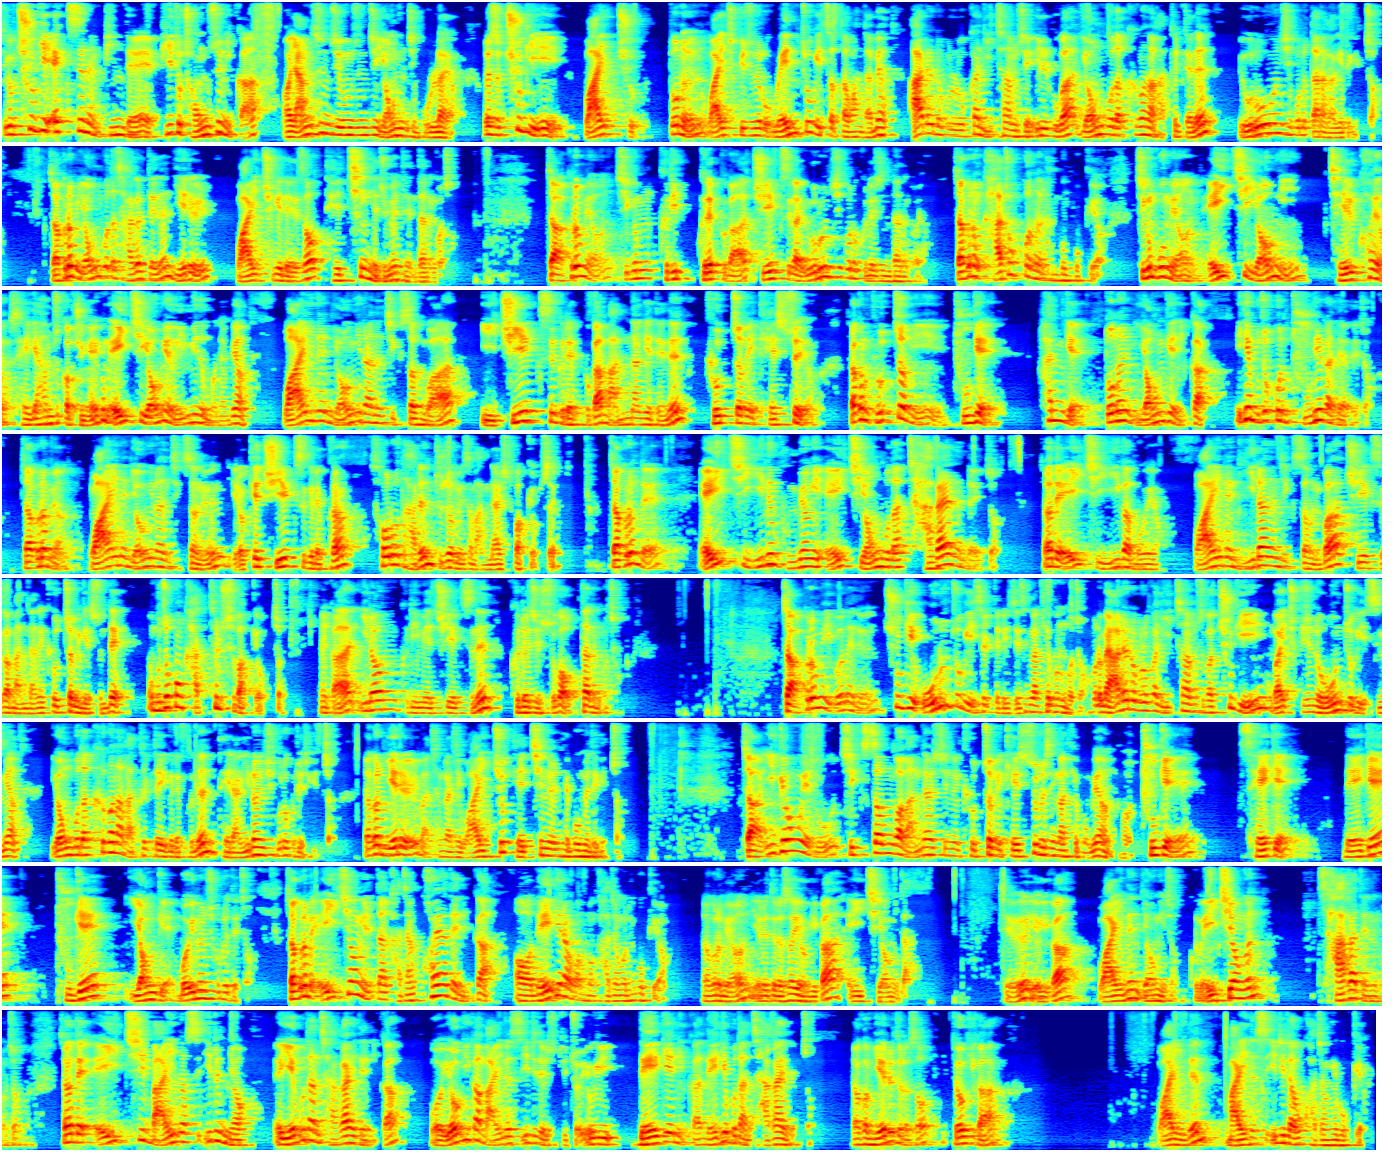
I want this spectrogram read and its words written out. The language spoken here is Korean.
지금 축이 x는 b인데 b도 정수니까 어, 양수인지 음수인지 0인지 몰라요. 그래서 축이 y축 또는 y축 기준으로 왼쪽에 있었다고 한다면 아래로 블록한 2차 함수의 일부가 0보다 크거나 같을 때는 이런 식으로 따라가게 되겠죠. 자, 그러면 0보다 작을 때는 얘를 y축에 대해서 대칭해주면 된다는 거죠. 자, 그러면 지금 그립, 그래프가 gx가 이런 식으로 그려진다는 거예요. 자, 그럼 가조건을 한번 볼게요. 지금 보면 h0이 제일 커요. 세 개 함수값 중에. 그럼 h0의 의미는 뭐냐면 y는 0이라는 직선과 이 gx 그래프가 만나게 되는 교점의 개수예요. 자, 그럼 교점이 두 개, 한 개 또는 0개니까 이게 무조건 두 개가 돼야 되죠. 자, 그러면 y는 0이라는 직선은 이렇게 gx 그래프랑 서로 다른 두 점에서 만날 수밖에 없어요. 자, 그런데 h2는 분명히 h0보다 작아야 된다 했죠. 자, 근데 h2가 뭐예요? Y는 2라는 직선과 gx가 만나는 교점의 개수인데 무조건 같을 수밖에 없죠. 그러니까 이런 그림의 gx는 그려질 수가 없다는 거죠. 자, 그러면 이번에는 축이 오른쪽에 있을 때를 이제 생각해 보는 거죠. 그러면 아래로 볼간 2차 함수가 축이 y축 기준으로 오른쪽에 있으면 0보다 크거나 같을 때의 그래프는 대략 이런 식으로 그려지겠죠. 자, 그럼 얘를 마찬가지 y축 대칭을 해보면 되겠죠. 자, 이 경우에도 직선과 만날 수 있는 교점의 개수를 생각해 보면 뭐 2개, 3개, 4개, 2개, 0개 뭐 이런 식으로 되죠. 자, 그러면 H형이 일단 가장 커야 되니까 어, 4개라고 한번 가정을 해볼게요. 자, 그러면 예를 들어서 여기가 H0이다. 즉 여기가 y는 0이죠. 그럼 h0은 4가 되는 거죠. 자, 근데 h-1은요. 얘보단 작아야 되니까 뭐 여기가 마이너스 1이 될 수도 있죠. 여기 4개니까 4개보단 작아야겠죠. 자, 그럼 예를 들어서 여기가 y는 마이너스 1이라고 가정해 볼게요.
